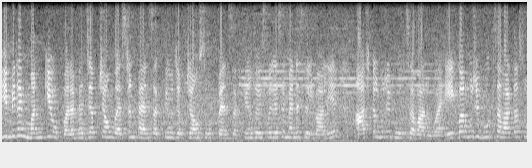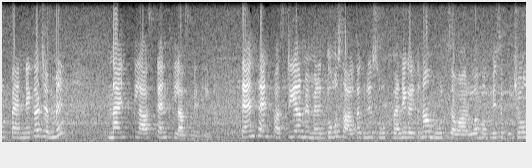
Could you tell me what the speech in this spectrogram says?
ये मेरे मन के ऊपर है। मैं जब चाहूँ वेस्टर्न पहन सकती हूँ, जब चाहूँ सूट पहन सकती हूँ तो इस वजह से मैंने सिलवा लिए। आजकल मुझे भूत सवार हुआ है। एक बार मुझे भूत सवार था सूट पहनने का, जब मैं नाइन्थ क्लास टेंथ क्लास में थी। टेंथ एंड फ़र्स्ट ईयर में मैंने दो साल तक मुझे सूट पहनने का इतना भूत सवार हुआ। मम्मी से पूछो,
